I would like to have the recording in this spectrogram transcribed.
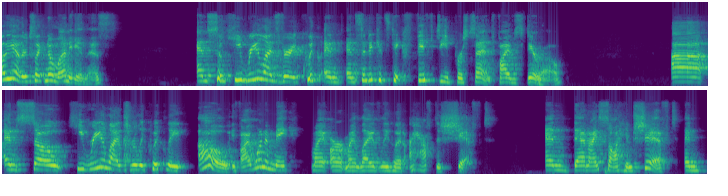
Oh yeah, there's like no money in this. And so he realized very quickly, and, and syndicates take 50%, five zero. Uh, and so he realized really quickly, oh, if I want to make my art my livelihood, I have to shift. And then I saw him shift, and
